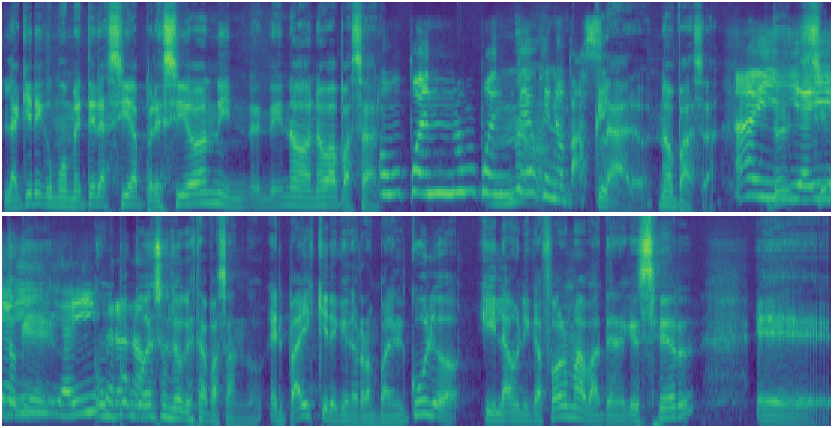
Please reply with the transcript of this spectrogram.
La quiere como meter así a presión y y no, no va a pasar. Un, puen- un puenteo que no pasa. Claro, no pasa. Ahí, siento ahí, que ahí, un pero poco no. eso es lo que está pasando. El país quiere que le rompan el culo y la única forma va a tener que ser eh,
